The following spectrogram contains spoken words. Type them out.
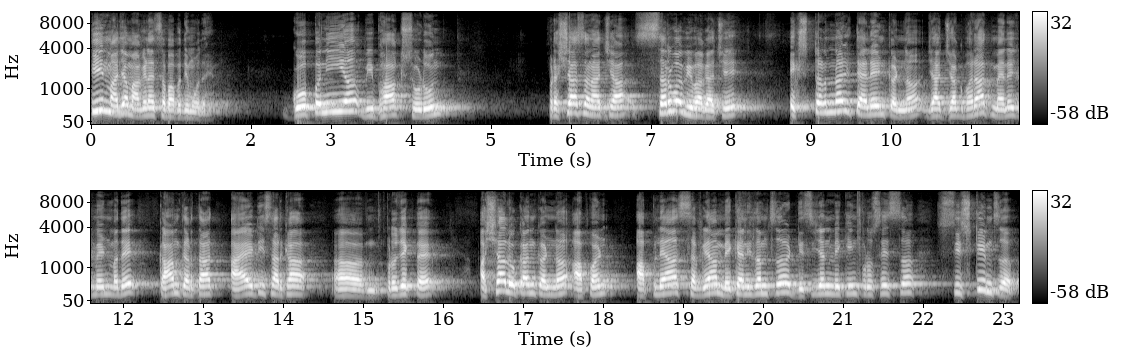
तीन माझ्या मागण्या आहेत सभापती महोदय. गोपनीय विभाग सोडून प्रशासनाच्या सर्व विभागाचे एक्सटर्नल टॅलेंटकडनं ज्या जगभरात मॅनेजमेंटमध्ये काम करतात आय आय टीसारखा प्रोजेक्ट आहे अशा लोकांकडनं आपण आपल्या सगळ्या मेकॅनिझमचं डिसिजन मेकिंग प्रोसेसचं सिस्टीमचं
